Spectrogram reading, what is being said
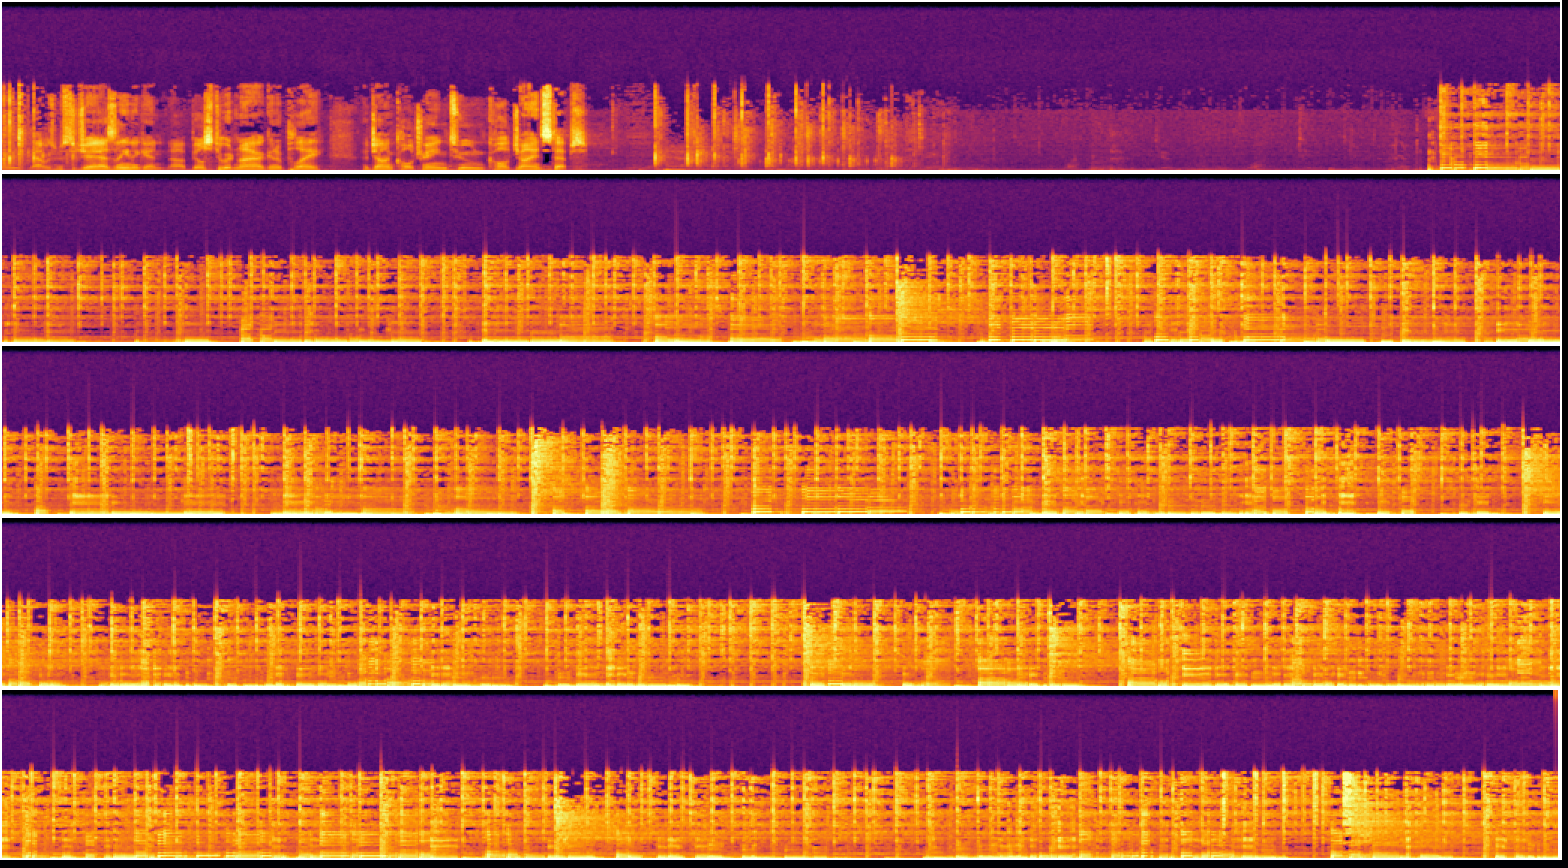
And that was Mr. Jay Asleen again. Uh, Bill Stewart and I are going to play a John Coltrane tune called Giant Steps. Thank you. Mm-hmm.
